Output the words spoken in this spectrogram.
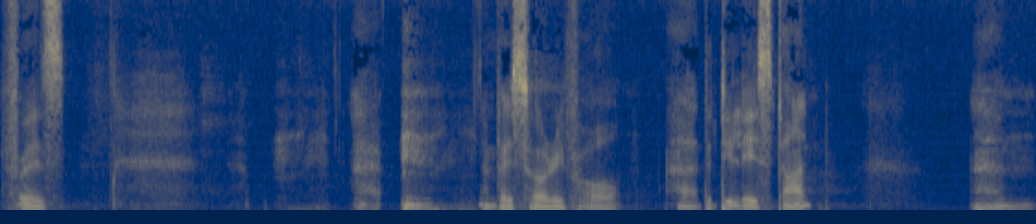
First, uh, I'm very sorry for uh, the delay start. Um,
